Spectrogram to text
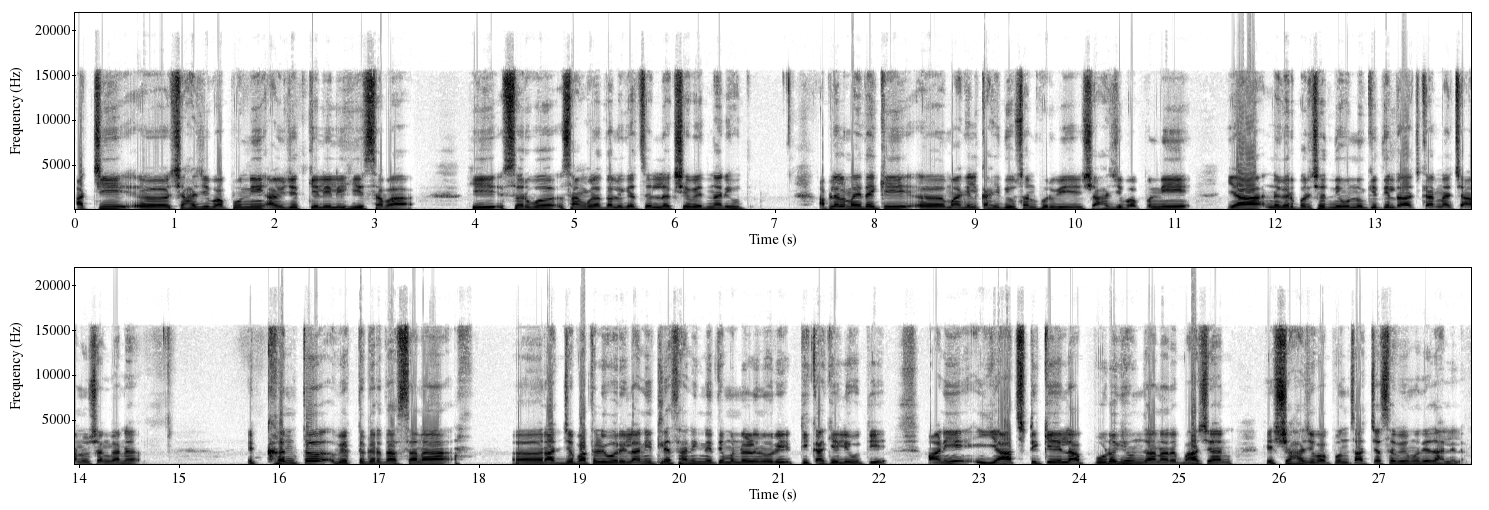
आजची शहाजीबापूंनी शहाजी बापूंनी आयोजित केलेली ही सभा ही सर्व सांगोला तालुक्याचं लक्ष वेधणारी होती आपल्याला माहीत आहे की मागील काही दिवसांपूर्वी शहाजी बापूंनी या नगर परिषद निवडणुकीतील राजकारणाच्या अनुषंगानं एक खंत व्यक्त करत असताना राज्य पातळीवरील आणि इथल्या स्थानिक नेते मंडळींवरील टीका केली होती आणि याच टीकेला पुढं घेऊन जाणारं भाषण हे शहाजी बापूंचं आजच्या सभेमध्ये झालेलं आहे.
